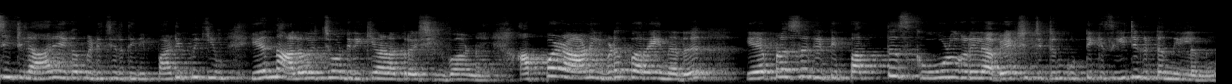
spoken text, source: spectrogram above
സീറ്റിൽ ആരെയൊക്കെ പിടിച്ചിരുത്തി ഇനി പഠിപ്പിക്കും എന്ന് ആലോചിച്ചുകൊണ്ടിരിക്കുകയാണ് അത്ര ശിവാണ്. അപ്പോഴാണ് ഇവിടെ പറയുന്നത് എ പ്ലസ് കിട്ടി പത്ത് സ്കൂളുകളിൽ അപേക്ഷിച്ചിട്ടും കുട്ടിക്ക് സീറ്റ് കിട്ടുന്നില്ലെന്ന്.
